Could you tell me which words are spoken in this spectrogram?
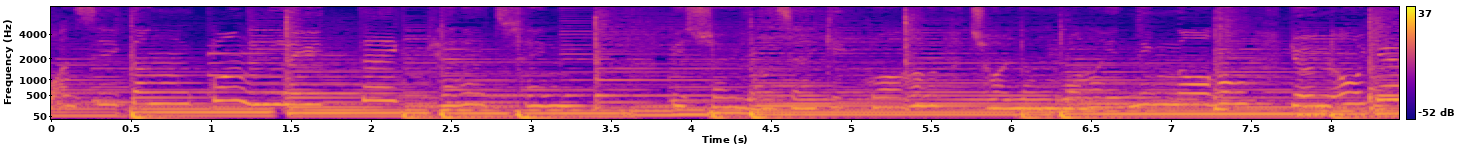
还是更光烈的剧情？必须有这结果，才能怀念我，让我于。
